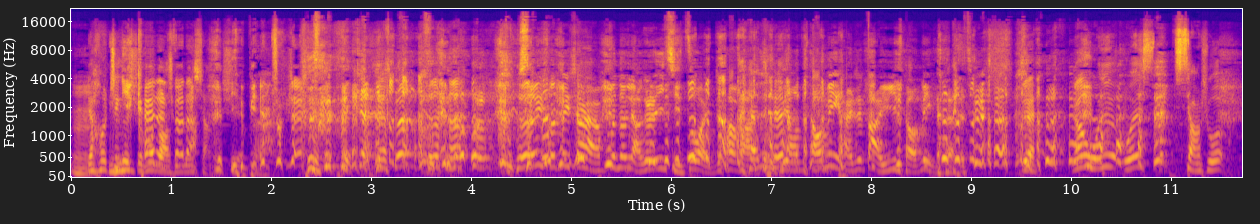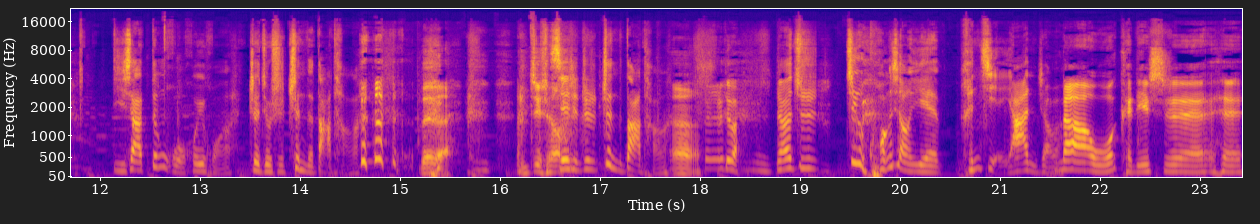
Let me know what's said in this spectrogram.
嗯然后这个你时候脑子里开着车的，是你别出声。所以说这事儿啊，不能两个人一起做，你知道吗？两条命还是大于一条命。对，然后我就我也想说，底下灯火辉煌啊，这就是朕的大堂啊，对的，先生，这是朕的大堂啊，嗯，对吧？然后就是这个狂想也很解压，你知道吗？那我肯定是，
